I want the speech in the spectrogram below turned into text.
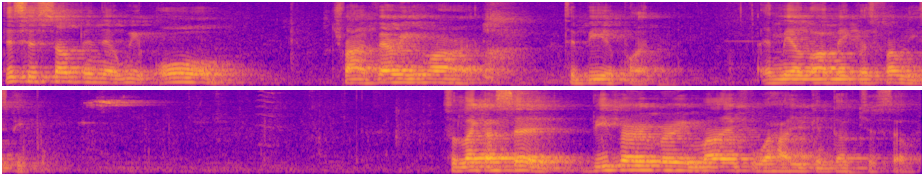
this is something that we all try very hard to be upon. And may Allah make us from these people. So like I said, be very, very mindful of how you conduct yourself.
